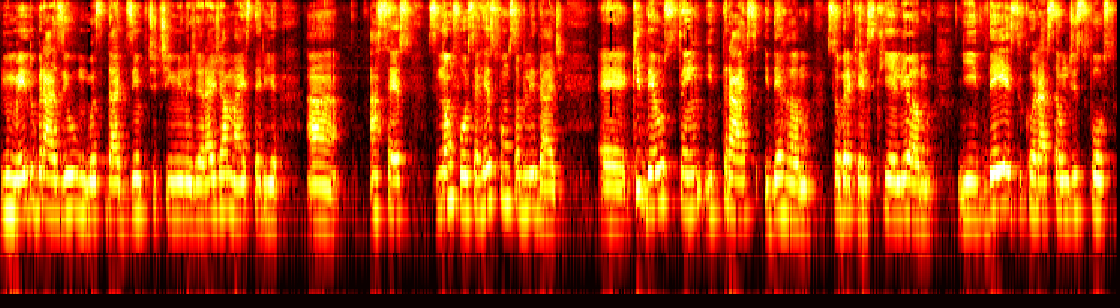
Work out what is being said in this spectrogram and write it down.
no meio do Brasil, uma cidadezinha petitinha em Minas Gerais, jamais teria a, acesso se não fosse a responsabilidade é, que Deus tem e traz e derrama sobre aqueles que Ele ama. E dê esse coração disposto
